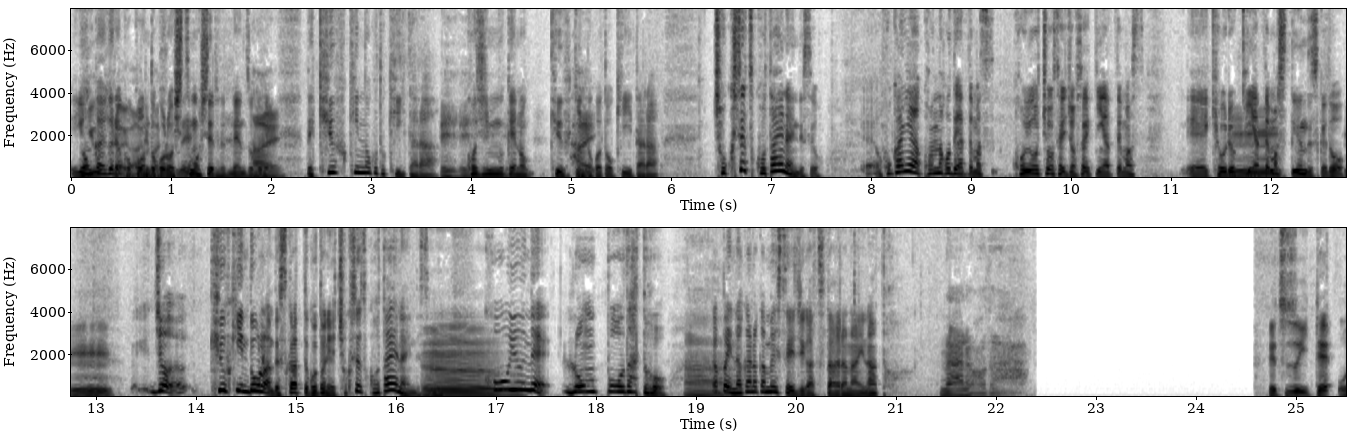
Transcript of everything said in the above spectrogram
4回ぐらいここのところ質問してるんです、連続で。で、給付金のこと聞いたら、個人向けの給付金のことを聞いたら、直接答えないんですよ。他にはこんなことやってます、雇用調整助成金やってます、えー、協力金やってますって言うんですけど、じゃあ、給付金どうなんですかってことには直接答えないんですよ。こういうね、論法だと、やっぱりなかなかメッセージが伝わらないなと。なるほど。え続いて、教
